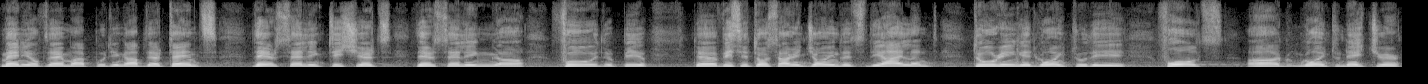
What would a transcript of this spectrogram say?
many of them are putting up their tents. They're selling t-shirts, they're selling uh, food. The visitors are enjoying this, the island, touring it, going to the falls, uh, going to nature,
